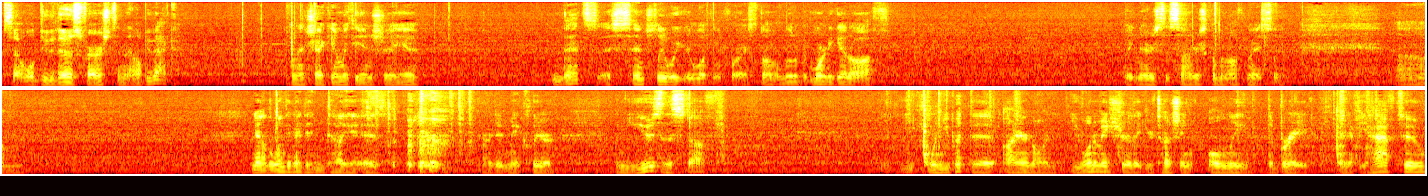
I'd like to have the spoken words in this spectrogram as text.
So we'll do those first and then I'll be back. I'm going to check in with you and show you. That's essentially what you're looking for. I still have a little bit more to get off. But notice the solder's coming off nicely. Um, now, the one thing I didn't tell you is, or I didn't make clear, when you use this stuff, when you put the iron on, you want to make sure that you're touching only the braid. And if you have to,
